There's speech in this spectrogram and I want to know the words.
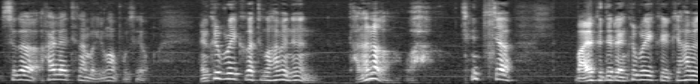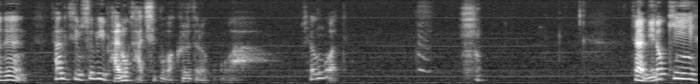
스가 하이라이트나 막 이런 거 보세요 앵클 브레이크 같은 거 하면은 다 날라가. 와 진짜 말 그대로 앵클 브레이크 이렇게 하면은 상대팀 수비 발목 다치고 막 그러더라고. 와 최고인 것 같아. 자, 미러키,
